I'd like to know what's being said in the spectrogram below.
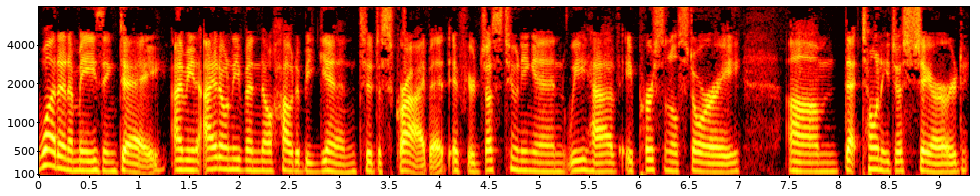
what an amazing day. I mean, I don't even know how to begin to describe it. If you're just tuning in, we have a personal story um, that Tony just shared.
